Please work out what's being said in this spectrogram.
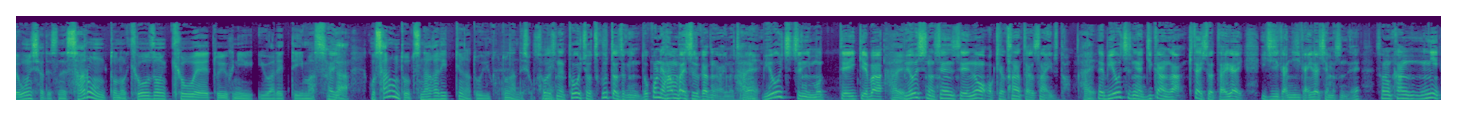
ー、御社ですね、サロンとの共存共栄というふうに言われていますが、はいサロンとのつながりっていうのはどういうことなんでしょうか、ね、そうですね。当初作った時にどこに販売するかというのがありましたね。はい、美容室に持っていけば、はい、美容室の先生のお客さんがたくさんいると。はい、で美容室には時間が、来た人は大概1時間2時間いらっしゃいますんでね、その間に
